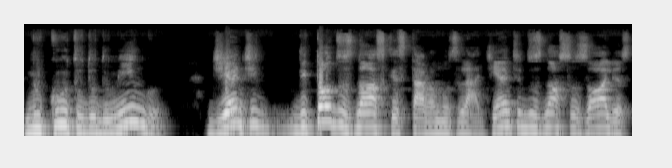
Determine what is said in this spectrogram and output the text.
no culto do domingo, diante de todos nós que estávamos lá, diante dos nossos olhos,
